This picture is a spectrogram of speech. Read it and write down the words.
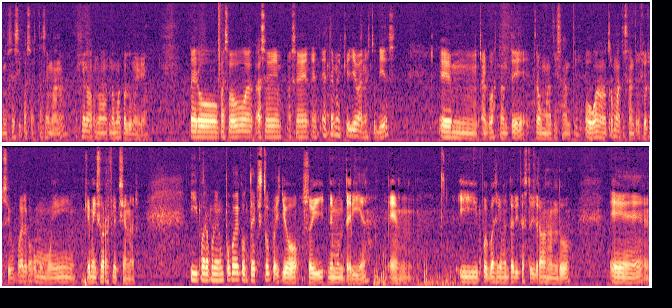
no sé si pasó esta semana, es que no, no, no me acuerdo muy bien. Pero pasó hace, hace este mes que lleva en estos días. Em, algo bastante traumatizante, o bueno, no traumatizante, pero sí fue algo como muy que me hizo reflexionar. Y para poner un poco de contexto, pues yo soy de Montería em, y pues básicamente ahorita estoy trabajando eh,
